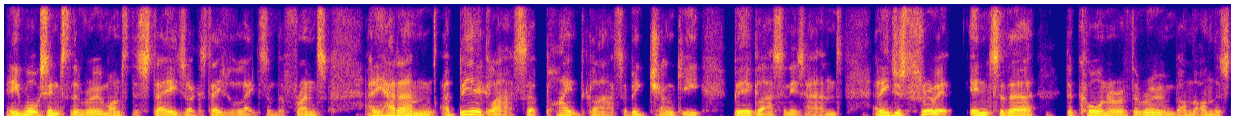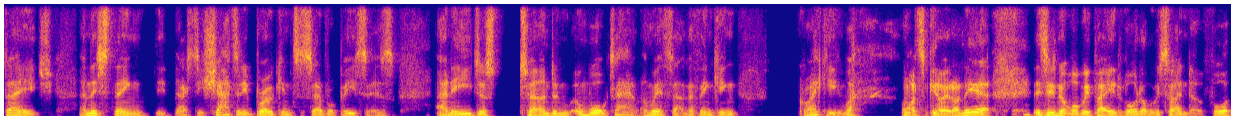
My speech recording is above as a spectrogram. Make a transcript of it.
And he walks into the room onto the stage, like a stage with lectern at the front. And he had um, a beer glass, a pint glass, a big chunky beer glass in his hand. And he just threw it into the the corner of the room on the, on the stage. And this thing, it actually shattered. It broke into several pieces. And he just turned and, and walked out. And we're sat there thinking, crikey? what's going on here? This is not what we paid for, not what we signed up for.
